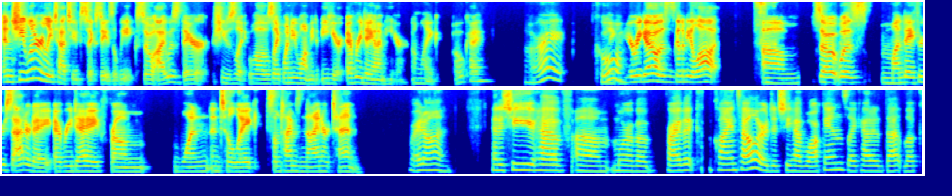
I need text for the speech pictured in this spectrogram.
And she literally tattooed six days a week. So I was there. She was like, Well, I was like, When do you want me to be here? Every day I'm here. I'm like, Okay. All right. Cool. like, here we go. This is going to be a lot. Um, so it was Monday through Saturday every day from one until like sometimes nine or 10. right on. And did she have um more of a private clientele or did she have walk-ins? Like how did that look?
